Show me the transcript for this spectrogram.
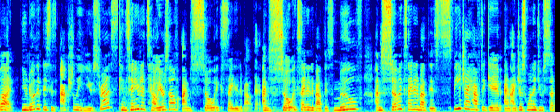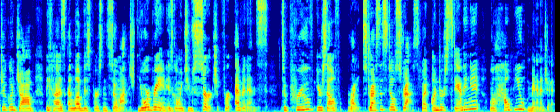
but you know that this is actually eustress, continue to tell yourself, I'm so excited about this. I'm so excited about this move. I'm so excited about this speech I have to give, and I just want to do such a good job because I love this person so much. Your brain is going to search for evidence to prove yourself right. Stress is still stress, but understanding it will help you manage it.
